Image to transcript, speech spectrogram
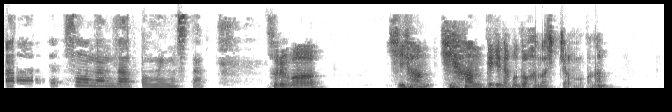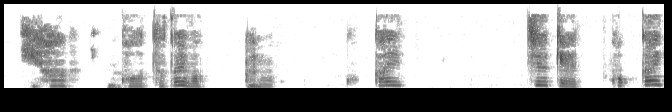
あそうなんだと思いました。それは、批判？批判的なことを話しちゃうのかな？批判？うん、こう、例えば、あの、国会中継、国会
